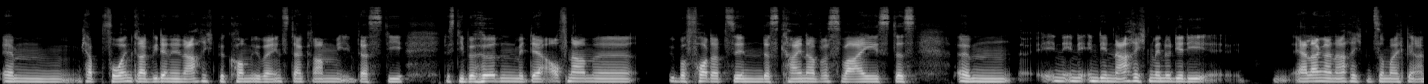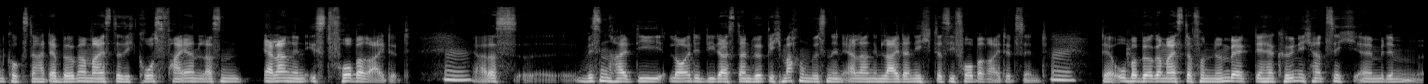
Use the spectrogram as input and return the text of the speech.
ähm, ich habe vorhin gerade wieder eine Nachricht bekommen über Instagram, dass die, dass die Behörden mit der Aufnahme überfordert sind, dass keiner was weiß, dass ähm, in, in, in den Nachrichten, wenn du dir die Erlanger Nachrichten zum Beispiel anguckst, da hat der Bürgermeister sich groß feiern lassen, Erlangen ist vorbereitet. Hm. Ja, das äh, wissen halt die Leute, die das dann wirklich machen müssen in Erlangen leider nicht, dass sie vorbereitet sind. Hm. Der Oberbürgermeister von Nürnberg, der Herr König, hat sich äh, mit dem äh,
